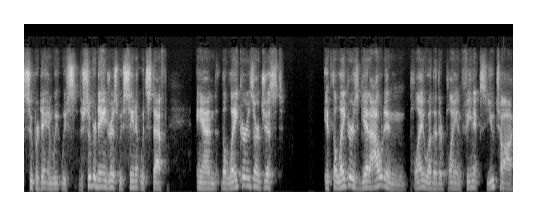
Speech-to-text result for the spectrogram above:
super, da- and we, we they're super dangerous. We've seen it with Steph, and the Lakers are just. If the Lakers get out and play, whether they're playing Phoenix, Utah,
